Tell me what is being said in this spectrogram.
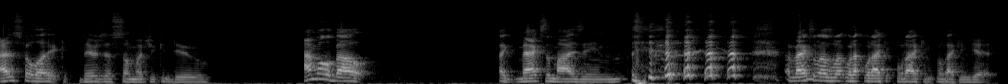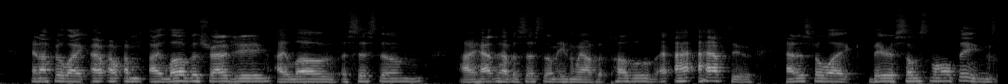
I just feel like there's just so much you can do. I'm all about. like maximizing, I'm maximizing what, what, I- what I can what I can what I can get, and I feel like I, I, I'm I love a strategy. I love a system. I have to have a system, even when I put puzzles. I, I, I have to. I just feel like there are some small things.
